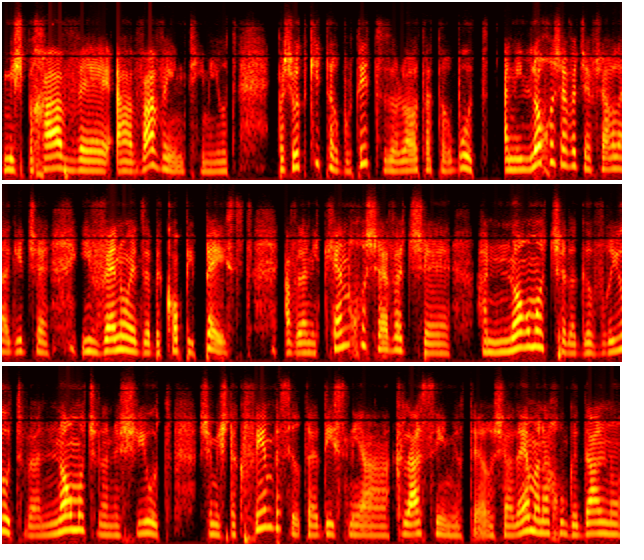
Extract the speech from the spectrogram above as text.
משפחה ואהבה ואינטימיות, פשוט כי תרבותית זו לא אותה תרבות. אני לא חושבת שאפשר להגיד שהבאנו את זה בקופי פייסט, אבל אני כן חושבת שהנורמות של הגבריות והנורמות של הנשיות שמשתקפים בסרטי דיסני הקלאסיים יותר, שעליהם אנחנו גדלנו,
